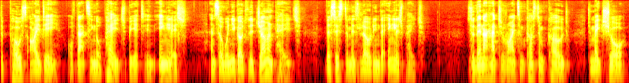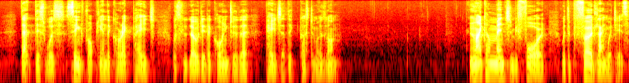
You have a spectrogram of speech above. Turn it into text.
the post ID of that single page, be it in English. And so when you go to the German page, the system is loading the English page. So then I had to write some custom code to make sure that this was synced properly and the correct page was loaded according to the page that the customer was on. And like I mentioned before, with the preferred languages,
